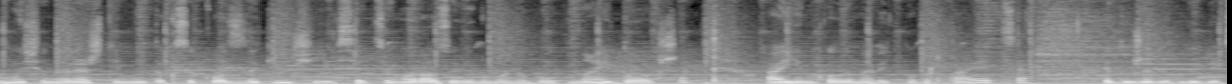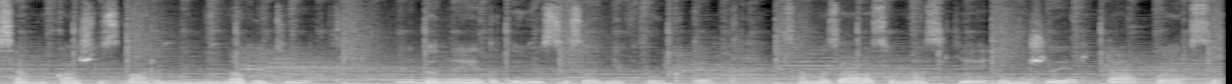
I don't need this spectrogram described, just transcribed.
тому що нарешті мій токсикоз закінчився. Цього разу він у мене був найдовше, а інколи навіть повертається. Я дуже люблю вівсяну кашу зварену на воді і до неї додаю сезонні фрукти. Саме зараз у нас є інжир та персик.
